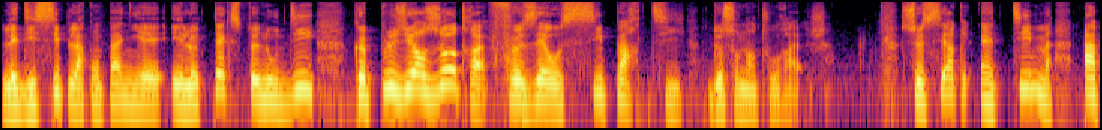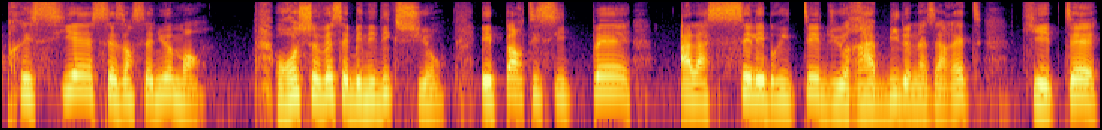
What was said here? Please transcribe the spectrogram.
Les disciples l'accompagnaient et le texte nous dit que plusieurs autres faisaient aussi partie de son entourage. Ce cercle intime appréciait ses enseignements, recevait ses bénédictions et participait à la célébrité du rabbi de Nazareth qui était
